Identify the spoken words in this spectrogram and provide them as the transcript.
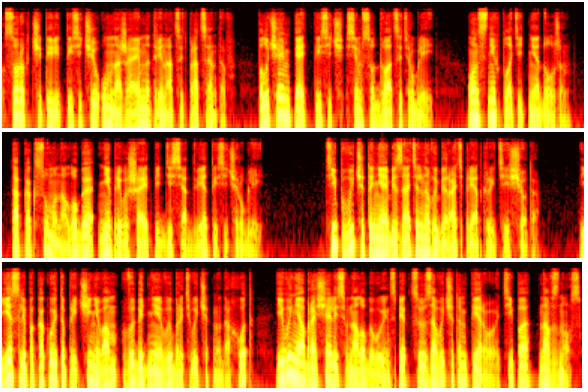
44 тысячи умножаем на 13%, получаем 5720 рублей. Он с них платить не должен, так как сумма налога не превышает 52 тысячи рублей. Тип вычета не обязательно выбирать при открытии счета. Если по какой-то причине вам выгоднее выбрать вычет на доход, и вы не обращались в налоговую инспекцию за вычетом первого типа на взнос,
